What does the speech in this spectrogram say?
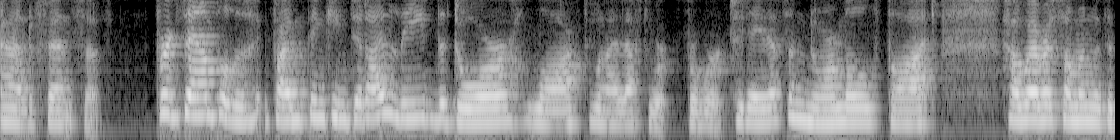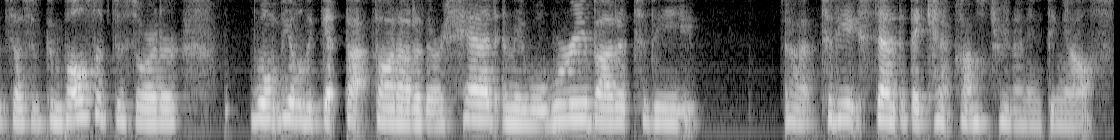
and offensive. For example, if I'm thinking, did I leave the door locked when I left work for work today? That's a normal thought. However, someone with obsessive compulsive disorder won't be able to get that thought out of their head and they will worry about it to the uh, to the extent that they can't concentrate on anything else.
